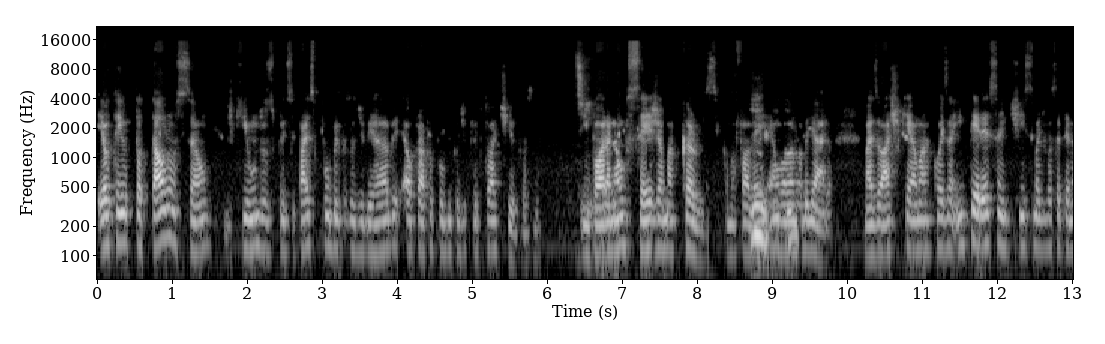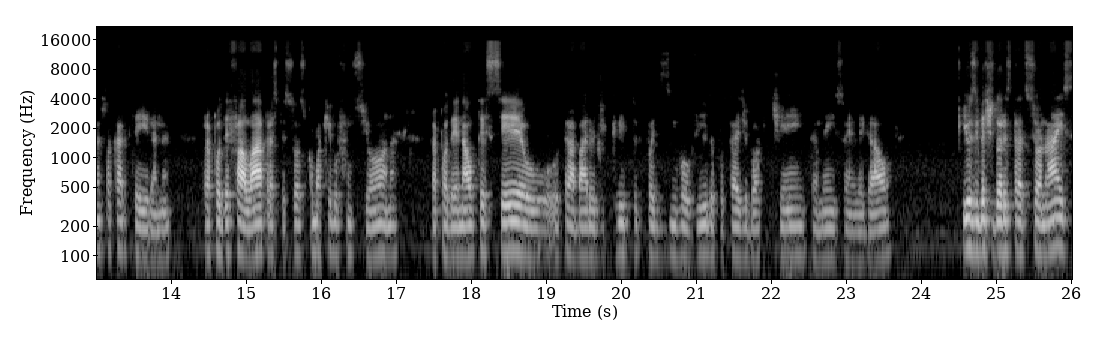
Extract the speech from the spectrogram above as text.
eu tenho total noção de que um dos principais públicos do DivHub é o próprio público de criptoativos, né? embora não seja uma currency, como eu falei, uhum. é um valor imobiliário. Mas eu acho que é uma coisa interessantíssima de você ter na sua carteira, né? Para poder falar para as pessoas como aquilo funciona, para poder enaltecer o, o, trabalho de cripto que foi desenvolvido por trás de blockchain, também isso é legal. E os investidores tradicionais,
